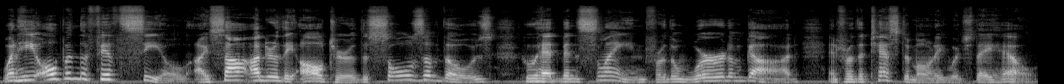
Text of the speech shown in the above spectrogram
when he opened the fifth seal, I saw under the altar the souls of those who had been slain for the word of God and for the testimony which they held.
